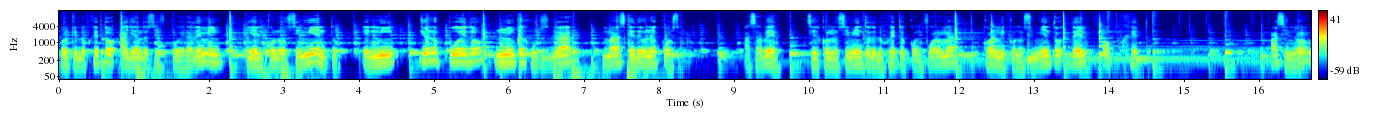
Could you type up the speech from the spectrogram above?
porque el objeto hallándose fuera de mí y el conocimiento en mí, yo no puedo nunca juzgar más que de una cosa, a saber, si el conocimiento del objeto conforma con mi conocimiento del objeto. Fácil, ¿no?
